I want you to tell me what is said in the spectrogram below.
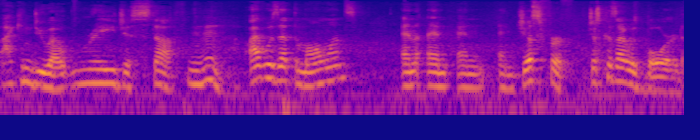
I can do outrageous stuff. Mm-hmm. I was at the mall once, and and and and just for just because I was bored,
